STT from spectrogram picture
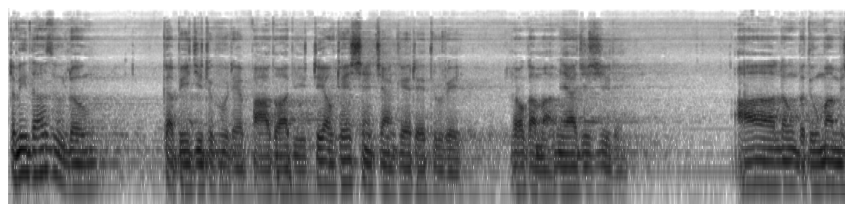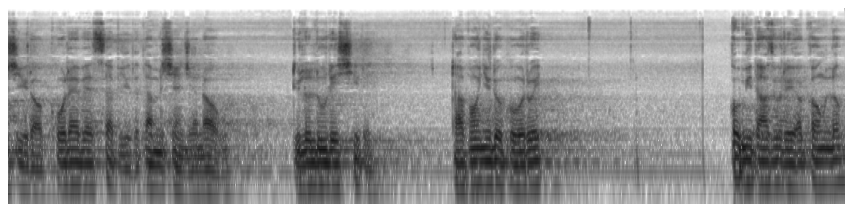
တမိသားစုလုံးကပ်ဘေးကြီးတစ်ခုတည်းပါသွားပြီးတယောက်တည်းရှင်ကြံခဲ့တဲ့သူတွေလောကမှာအများကြီးရှိတယ်အားလုံးဘယ်သူမှမရှိတော့ကိုယ်လည်းပဲဆက်ပြီးတသက်မရှင်ကျင်တော့ဘူးဒီလိုလူတွေရှိတယ်ဒါဘုန်းကြီးတို့ကိုယ်တို့ကိုမိသားစုတွေအကုန်လုံး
